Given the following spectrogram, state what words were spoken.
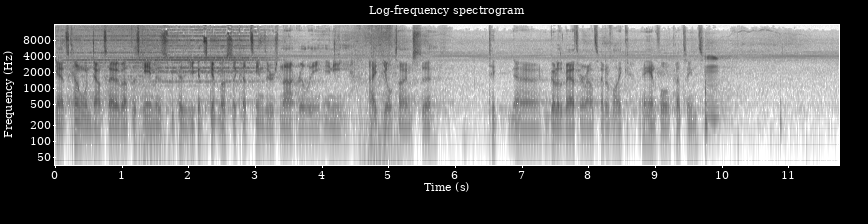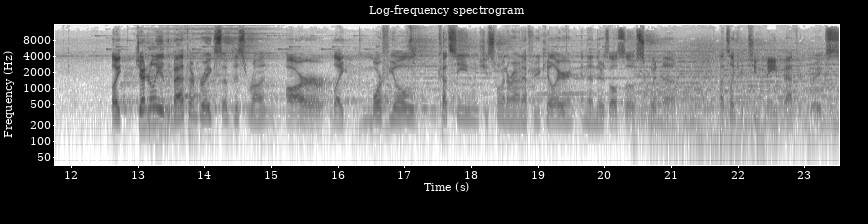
Yeah, it's kind of one downside about this game is because you can skip most of the cutscenes. There's not really any ideal times to take uh, go to the bathroom outside of like a handful of cutscenes. Like generally, the bathroom breaks of this run are like Morpheel cutscene when she's swimming around after you kill her, and then there's also Squidna. That's like your two main bathroom breaks.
